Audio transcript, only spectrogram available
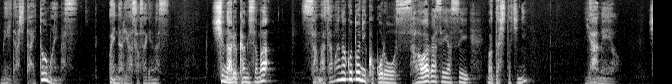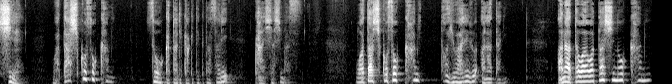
見出したいと思います。お祈りを捧げます。主なる神様さまざまなことに心を騒がせやすい私たちにやめよ知れ私こそ神。そう語りかけてくださり感謝します。私こそ神と言われるあなたにあなたは私の神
